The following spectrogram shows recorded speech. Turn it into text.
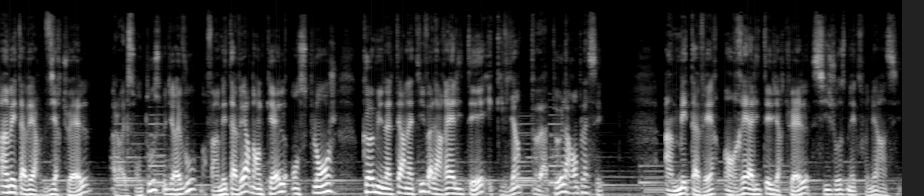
Un métavers virtuel, alors elles sont tous, me direz-vous, enfin un métavers dans lequel on se plonge comme une alternative à la réalité et qui vient peu à peu la remplacer. Un métavers en réalité virtuelle, si j'ose m'exprimer ainsi.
